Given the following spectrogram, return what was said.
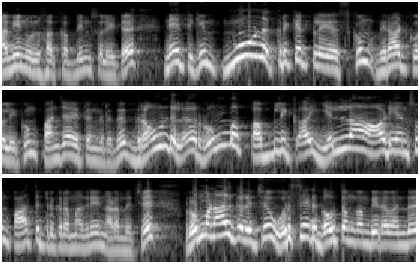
Naveen Ul-Haq அப்படின்னு சொல்லிட்டு நேத்திக்கு மூணு கிரிக்கெட் பிளேயர்ஸ்க்கும் விராட் கோலிக்கும் பஞ்சாயத்துங்கிறது கிரவுண்டில் ரொம்ப பப்ளிக்காக எல்லா ஆடியன்ஸும் பார்த்துட்டு இருக்கிற மாதிரியே நடந்துச்சு. ரொம்ப நாள் கழிச்சு ஒரு சைடு கௌதம் கம்பீரை வந்து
